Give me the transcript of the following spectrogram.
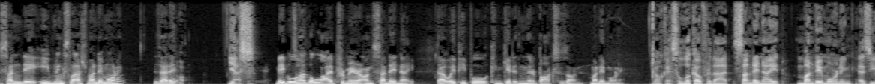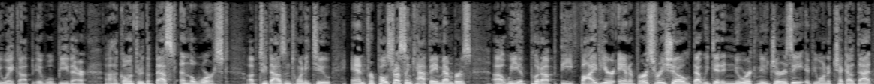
Sunday evening slash Monday morning. Is that it? Oh, yes. Maybe we'll have the live premiere on Sunday night. That way, people can get it in their boxes on Monday morning. Okay, so look out for that Sunday night, Monday morning as you wake up. It will be there, uh, going through the best and the worst of 2022. And for Post Wrestling Cafe members, uh, we have put up the five year anniversary show that we did in Newark, New Jersey. If you want to check out that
